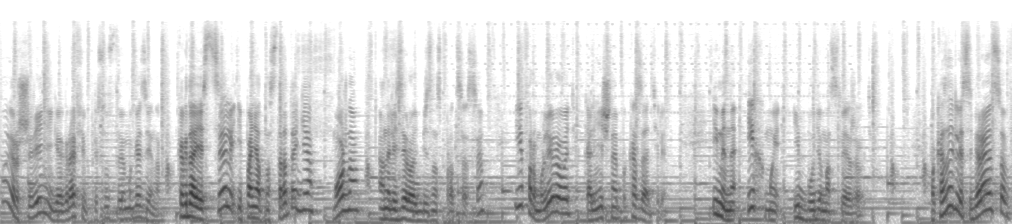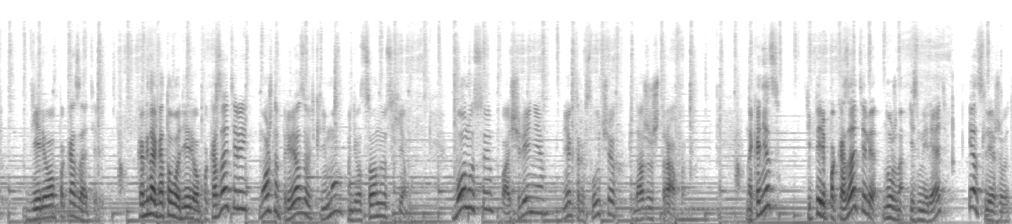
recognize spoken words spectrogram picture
ну и расширение географии присутствия магазинов. Когда есть цели и понятна стратегия, можно анализировать бизнес-процессы и формулировать конечные показатели. Именно их мы и будем отслеживать. Показатели собираются в дерево показателей. Когда готово дерево показателей, можно привязывать к нему мотивационную схему. Бонусы, поощрения, в некоторых случаях даже штрафы. Наконец, Теперь показатели нужно измерять и отслеживать,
